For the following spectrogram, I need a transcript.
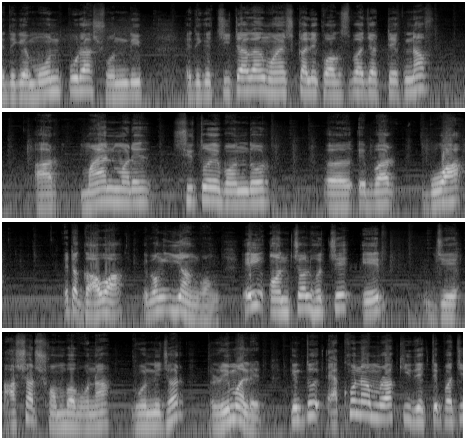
এদিকে মনপুরা, সন্দ্বীপ, এদিকে চিটাগাং, মহেশখালী, কক্সবাজার, টেকনাফ আর মায়ানমারের সিতোয়ে বন্দর এবার গোয়া, এটা গাওয়া এবং ইয়াংগং। এই অঞ্চল হচ্ছে এর যে আসার সম্ভাবনা, ঘূর্ণিঝড় রিমালের। কিন্তু এখন আমরা কি দেখতে পাচ্ছি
